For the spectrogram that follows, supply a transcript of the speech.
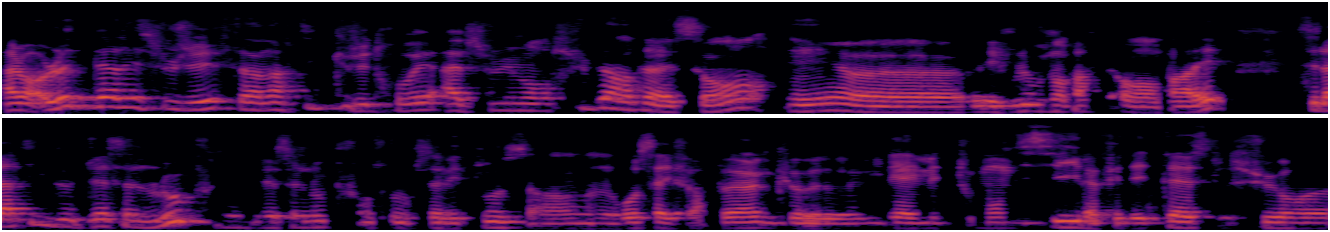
Alors, le dernier sujet, c'est un article que j'ai trouvé absolument super intéressant et, euh, et je voulais vous en, par- en parler. C'est l'article de Jason Loop. Jason Loop, je pense que vous le savez tous, un gros cypherpunk. euh, il a aimé tout le monde ici. Il a fait des tests sur euh,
